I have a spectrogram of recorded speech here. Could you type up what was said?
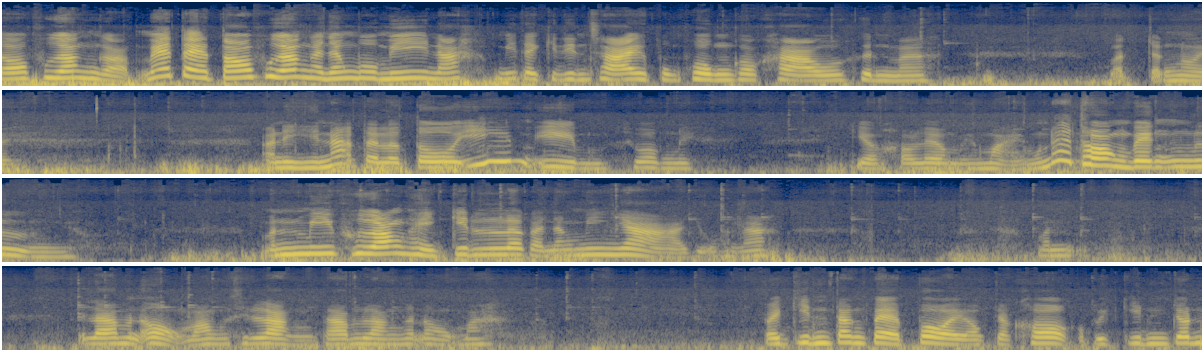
ตอเพื่องกับแม้แต่ตอเพื่องก็ยังบ่มีนะมีแต่ขี้ดินทรายพงๆขาวๆขึ้นมา บัดจังหน่อย อันนี้เห็นนะแต่ละโตวอิ่มอิ่มช่วงนี้ เกี่ยวเขาแล้วใหม่ๆมันได้ทองเบ้งลึงมันมีเพื่องให้กินแล้วก็ยังมีหญ้าอยู่นะ มันเวลามันออกมาทีหลังตามหลังกันออกมา ไปกินตั้งแต่ปล่อยออกจากคอกไปกินจน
